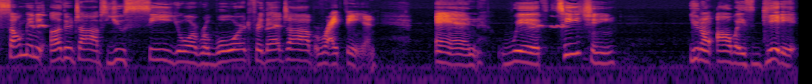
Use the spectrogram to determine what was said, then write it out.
so many other jobs you see your reward for that job right then and with teaching you don't always get it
